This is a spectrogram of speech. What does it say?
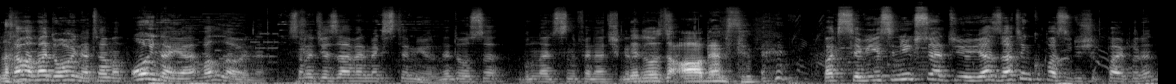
Lan. tamam hadi oyna tamam. Oyna ya. Vallahi oyna. Sana ceza vermek istemiyorum. Ne de olsa bunun acısını fena çıkaracağım. Ne de olsa abimsin. Bak seviyesini yükseltiyor ya. Zaten kupası düşük Piper'ın.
